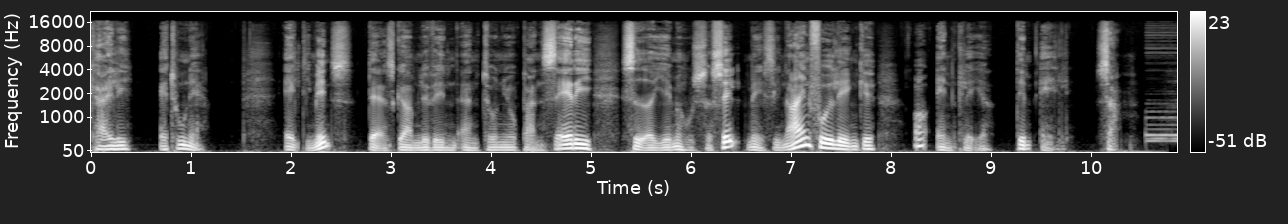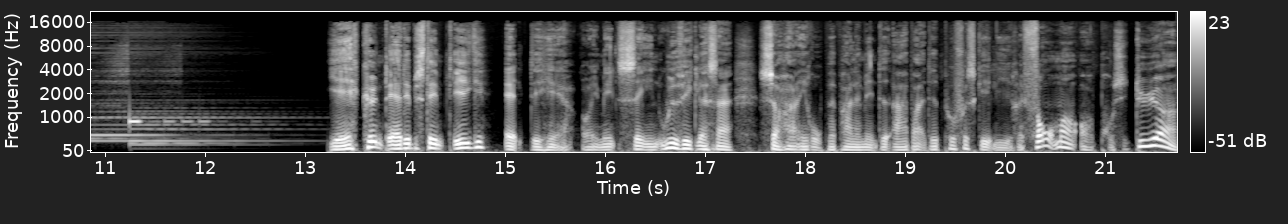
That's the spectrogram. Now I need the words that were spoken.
Kaili, at hun er. Alt imens deres gamle ven Antonio Panzeri sidder hjemme hos sig selv med sin egen fodlænke og anklager dem alle sammen. Ja, kønt er det bestemt ikke alt det her, og imens sagen udvikler sig, så har Europaparlamentet arbejdet på forskellige reformer og procedurer,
